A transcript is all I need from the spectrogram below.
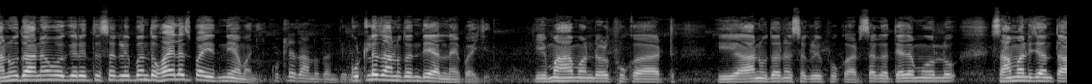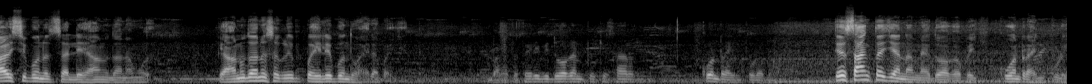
अनुदानं वगैरे तर सगळे बंद व्हायलाच पाहिजेत नियमाने. कुठलंच अनुदान दिलं कुठलंच अनुदान द्यायला नाही पाहिजे ही महामंडळ फुकाट ही अनुदानं सगळी फुकाट सगळं त्याच्यामुळं लो सामान्य जनता आळशी बनत चालली ह्या अनुदानामुळं. ही अनुदानं सगळी पहिले बंद व्हायला पाहिजेत. बरं आता तरी बी दोघांपैकी सार कोण राहील पुढं ते सांगताच येणार नाही दोघापैकी कोण राहील पुढे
